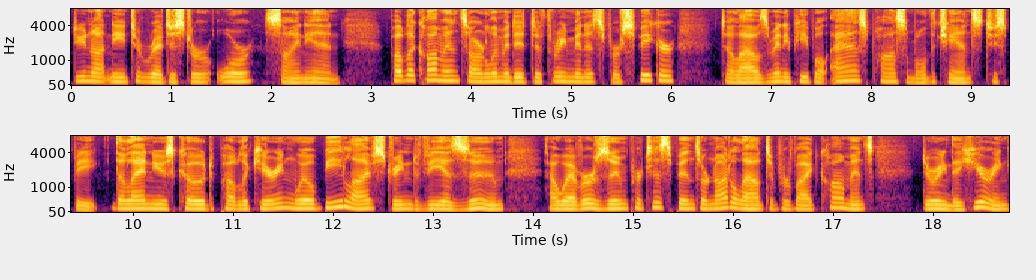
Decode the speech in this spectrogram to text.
do not need to register or sign in. Public comments are limited to three minutes per speaker to allow as many people as possible the chance to speak. The Land Use Code public hearing will be live streamed via Zoom. However, Zoom participants are not allowed to provide comments during the hearing,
